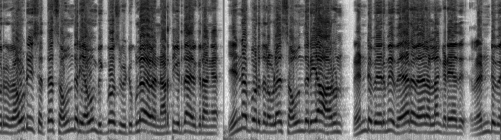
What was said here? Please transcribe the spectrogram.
ஒரு ரவுடி சத்த சௌந்தர்யாவும் பிக் பாஸ் வீட்டுக்குள்ள நடத்திக்கிட்டு தான் இருக்கிறாங்க. என்ன பொறுத்தளவுல சௌந்தர்யா அருண் ரெண்டு பேருமே வேற வேற எல்லாம் கிடையாது. ரெண்டு பேரும்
